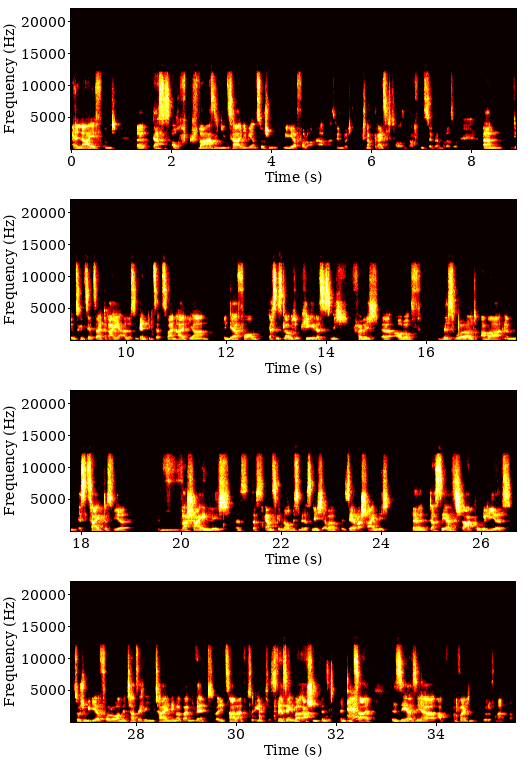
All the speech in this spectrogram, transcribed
äh, live und äh, das ist auch quasi die Zahl, die wir an Social Media verloren haben. Also wir haben durch knapp 30.000 auf Instagram oder so. Ähm, die, uns gibt's jetzt seit drei Jahren, also das Event gibt's seit zweieinhalb Jahren in der Form. Das ist, glaube ich, okay. Das ist nicht völlig äh, out of this world, aber ähm, es zeigt, dass wir wahrscheinlich, das, das ganz genau wissen wir das nicht, aber sehr wahrscheinlich äh, das sehr stark korreliert, Social Media Follower mit tatsächlichem Teilnehmer beim Event, weil die Zahl einfach so ähnlich ist. Es wäre sehr überraschend, wenn sich, wenn die Zahl sehr, sehr ab, abweichen würde voneinander.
